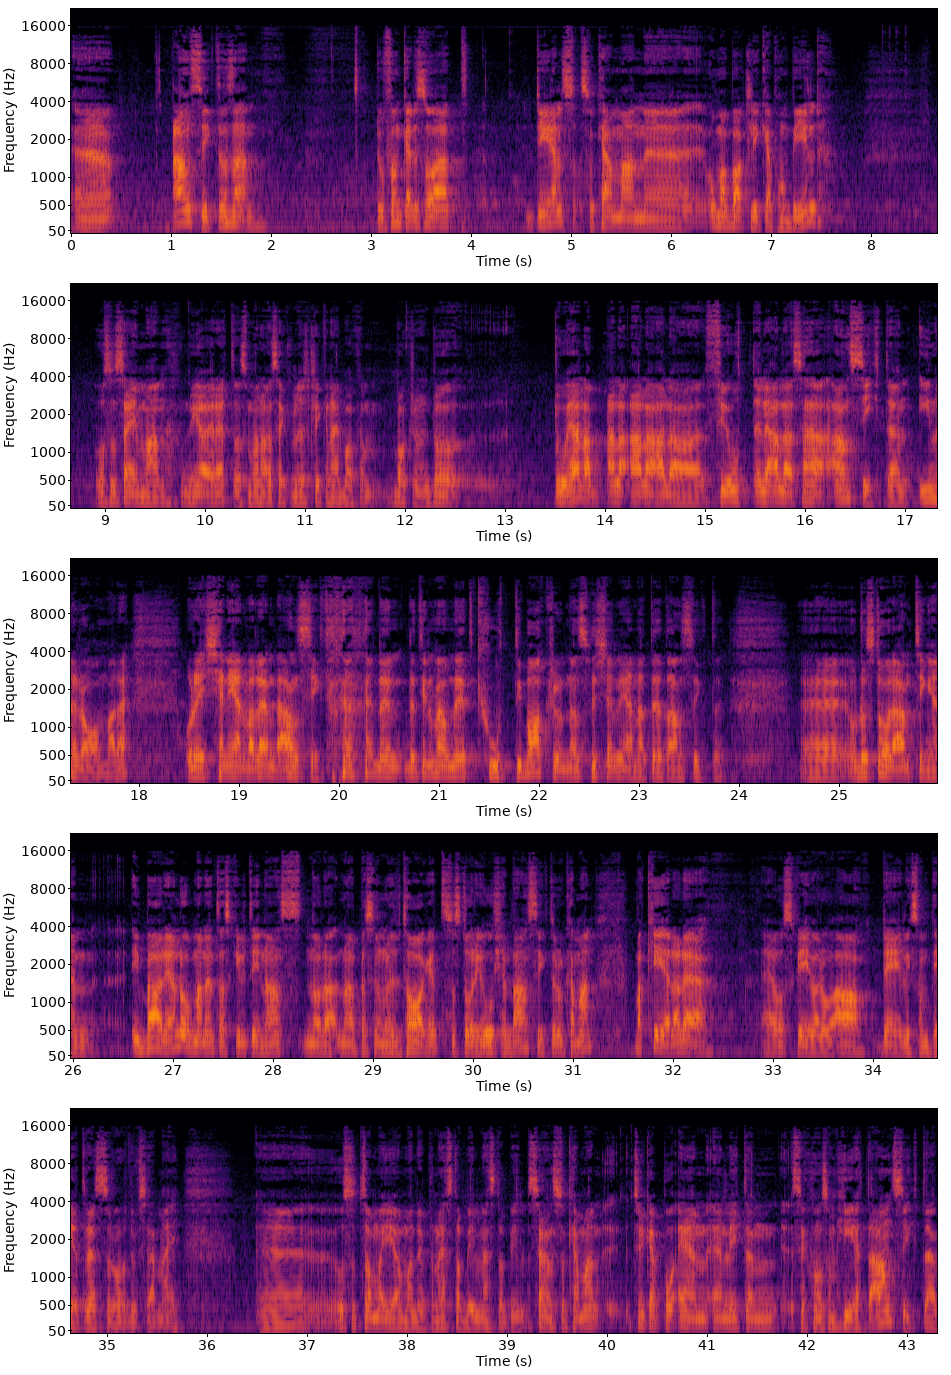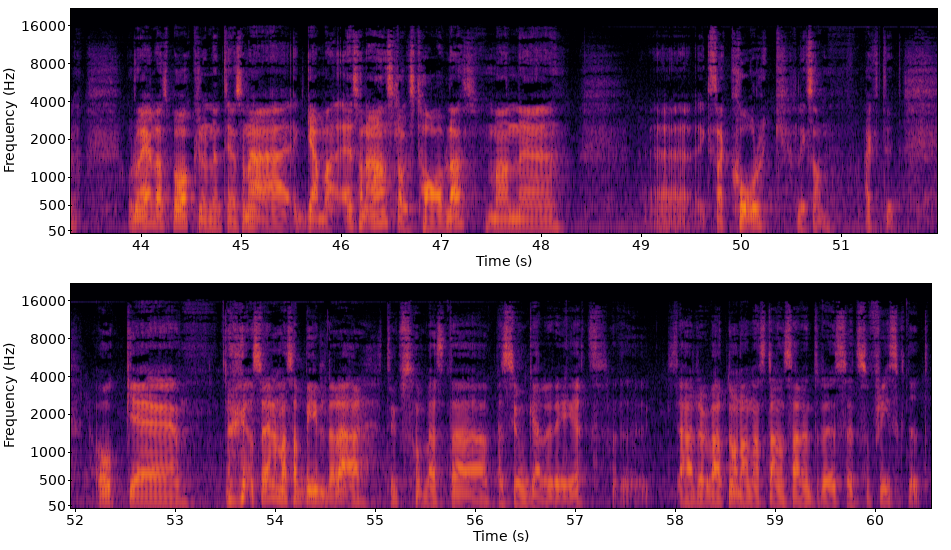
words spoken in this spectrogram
Eh, ansikten sen. Då funkar det så att dels så kan man, eh, om man bara klickar på en bild och så säger man, nu gör jag detta så man hör säkert musklickarna här i bakgrunden. Då, då är alla, alla, alla, alla, fot, eller alla så här ansikten inramade. Och den känner igen varenda ansikte. den, det, till och med om det är ett kort i bakgrunden så känner den igen att det är ett ansikte. Eh, och då står det antingen i början då, om man inte har skrivit in några, några personer överhuvudtaget, så står det okänt ansikte. Då kan man markera det eh, och skriva då, ja, ah, det är liksom Peter Esse då, det vill säga mig. Eh, och så tar man, gör man det på nästa bild, nästa bild. Sen så kan man eh, trycka på en, en liten sektion som heter ansikten. Och då ändras bakgrunden till en sån här gammal, en sån anslagstavla. Man, eh, eh exakt kork liksom, aktigt. Och, eh, och så är det en massa bilder där, typ som värsta persongalleriet. Hade det varit någon annanstans hade det inte sett så friskt ut.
